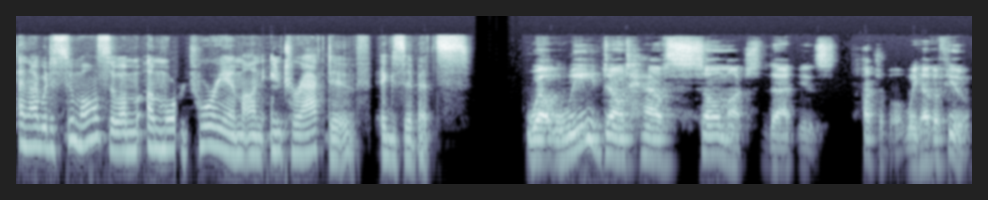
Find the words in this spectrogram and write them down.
And I would assume also a, a moratorium on interactive exhibits well, we don't have so much that is touchable. We have a few.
